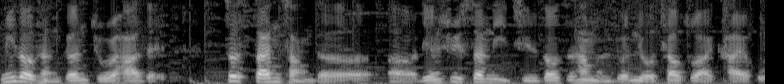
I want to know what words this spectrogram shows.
，Middleton 跟 Drew Hardy。这三场的呃连续胜利，其实都是他们轮流跳出来开火。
